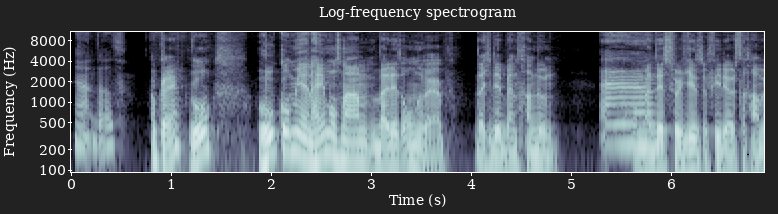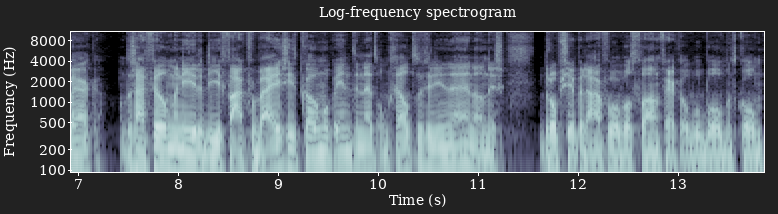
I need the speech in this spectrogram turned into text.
ja, dat. Oké, cool. Hoe kom je in hemelsnaam bij dit onderwerp? Dat je dit bent gaan doen? Om Ehm, met dit soort YouTube-video's te gaan werken? Want er zijn veel manieren die je vaak voorbij ziet komen op internet om geld te verdienen. En dan is dropshippen daar een voorbeeld van. Verkoopbol.com.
